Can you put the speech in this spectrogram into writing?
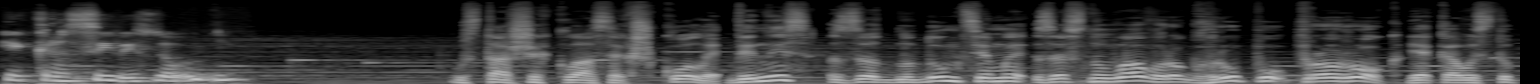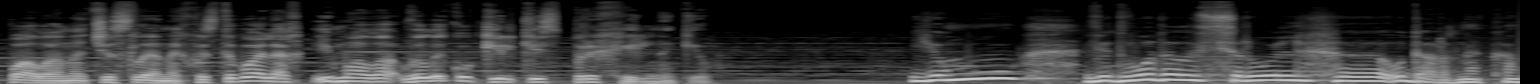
і красивий зовні. У старших класах школи Денис з однодумцями заснував рок-групу Пророк, яка виступала на численних фестивалях і мала велику кількість прихильників. Йому відводилась роль е, ударника.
